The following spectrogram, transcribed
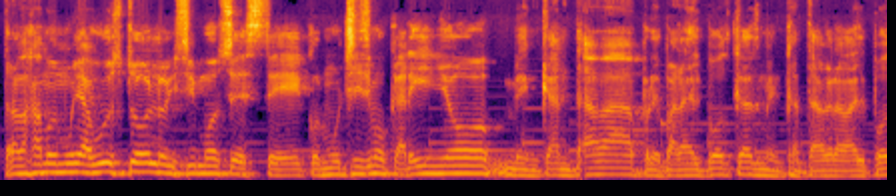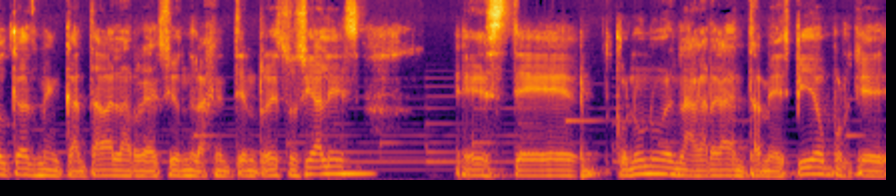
Trabajamos muy a gusto, lo hicimos este, con muchísimo cariño, me encantaba preparar el podcast, me encantaba grabar el podcast, me encantaba la reacción de la gente en redes sociales. Este, con uno en la garganta me despido porque,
